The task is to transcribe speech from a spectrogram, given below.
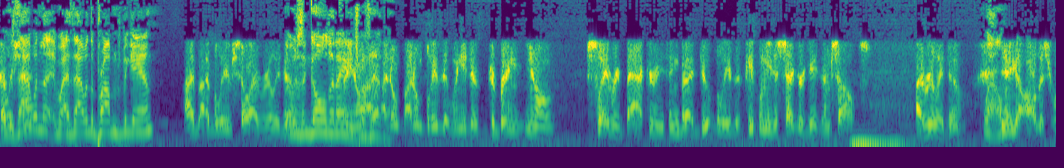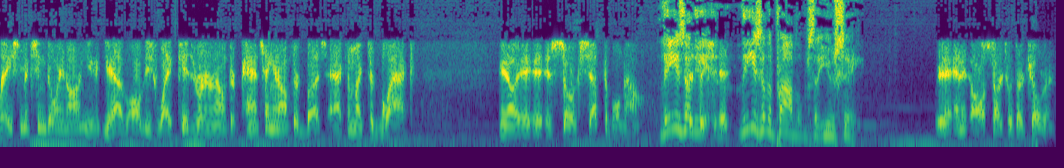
Ever Was that since. when the was that when the problems began? I, I believe so. I really do. It was a golden Uh, age You know, before I, I don't. I don't believe that we need to, to bring you know slavery back or anything. But I do believe that people need to segregate themselves. I really do. Well, you, know, you got all this race mixing going on. You you have all these white kids running around with their pants hanging off their butts, acting like they're black. You know, it, it- it's so acceptable now. These are It's- the it- these are the problems that you see. and it all starts with our children.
